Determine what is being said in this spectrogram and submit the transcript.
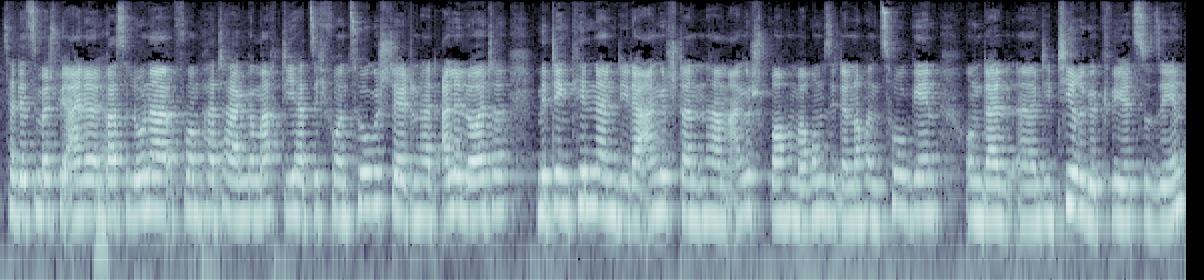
Das hat jetzt zum Beispiel eine ja. in Barcelona vor ein paar Tagen gemacht, die hat sich vor ein Zoo gestellt und hat alle Leute mit den Kindern, die da angestanden haben, angesprochen, warum sie denn noch in Zoo gehen, um da äh, die Tiere gequält zu sehen.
